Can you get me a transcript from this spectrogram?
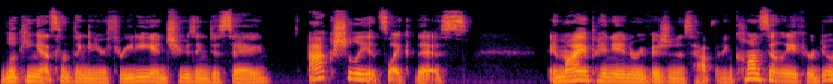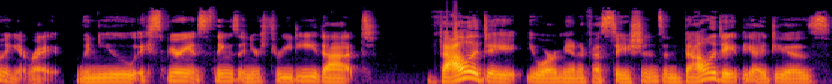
looking at something in your 3D and choosing to say, actually, it's like this. In my opinion, revision is happening constantly if you're doing it right. When you experience things in your 3D that validate your manifestations and validate the ideas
